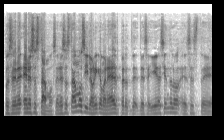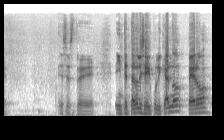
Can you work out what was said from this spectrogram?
pues en, en eso estamos, en eso estamos y la única manera de, de- de seguir haciéndolo es este, es este, intentándolo y seguir publicando, pero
